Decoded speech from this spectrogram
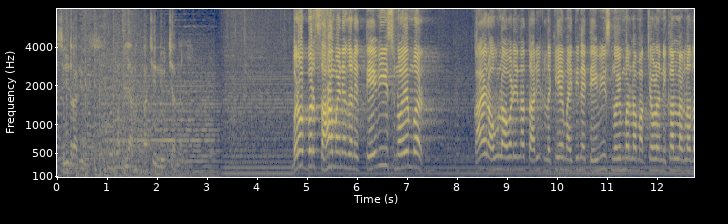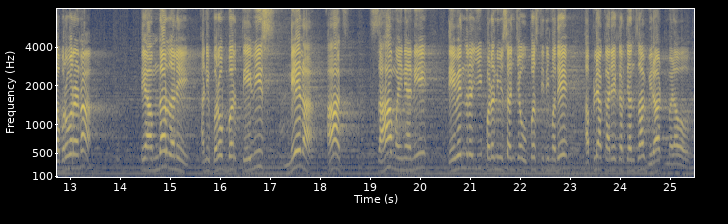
वसुंधरा न्यूज आपल्या हक्काचे न्यूज चॅनल. बरोबर सहा महिने झाले तेवीस नोव्हेंबर. काय राहुल आवाडेंना तारीख लकी आहे माहिती नाही तेवीस नोव्हेंबरला मागच्या वेळा निकाल लागला होता बरोबर आहे ना? ते आमदार झाले आणि बरोबर तेवीस मेला आज सहा महिन्यांनी देवेंद्रजी फडणवीसांच्या उपस्थितीमध्ये आपल्या कार्यकर्त्यांचा विराट मेळावा होता.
